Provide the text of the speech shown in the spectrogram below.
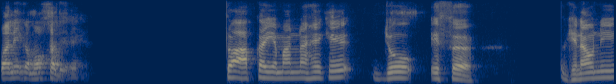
पाने का मौका दे रहे हैं। तो आपका ये मानना है कि जो इस घिनौनी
